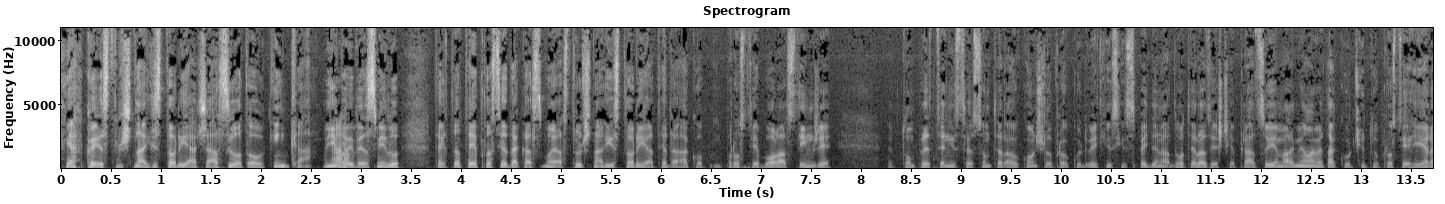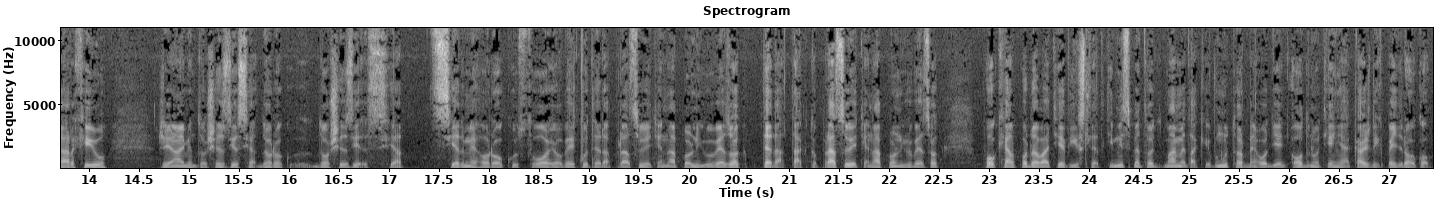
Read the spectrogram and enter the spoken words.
ako je stručná história času od Hawkinga, vývoj ano. vesmíru, tak toto je proste taká moja stručná história, teda ako proste bola s tým, že v tom predsedníctve som teda ukončil v roku 2005 a doteraz ešte pracujem, ale my máme takú určitú proste hierarchiu, že ja neviem, do 60, do, roku, do 67. roku svojho veku teda pracujete na plný úvezok, teda takto, pracujete na plný úvezok, pokiaľ podávate výsledky. My sme to, máme také vnútorné hodnotenia každých 5 rokov.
